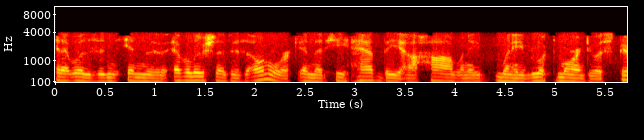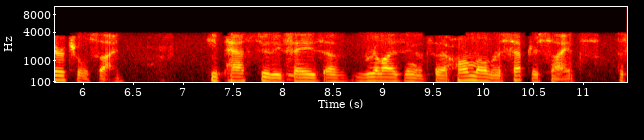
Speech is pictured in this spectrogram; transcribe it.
And it was in, in the evolution of his own work in that he had the aha when he when he looked more into a spiritual side. He passed through the phase of realizing that the hormone receptor sites, the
